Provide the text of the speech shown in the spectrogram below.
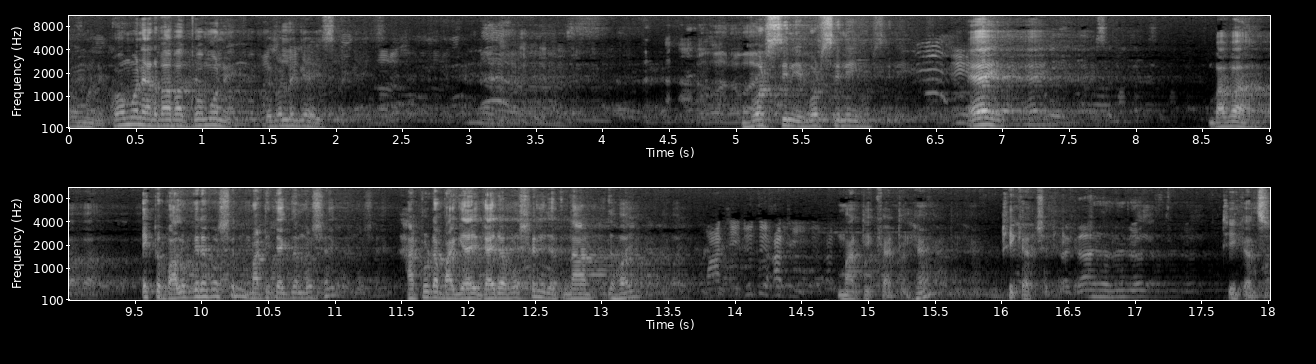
কমনে কমনে আর বাবা কমনে। বলে গাইছে বসছিনি বসছিনি এই, বাবা। একটু ভালো করে বসেন, মাটিতে একদম বসেন। হাঁটুটা বাগিয়ে গায়ে বসেন যাতে না হয়। মাটি কাটি হ্যাঁ? ঠিক আছে। ঠিক আছে।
